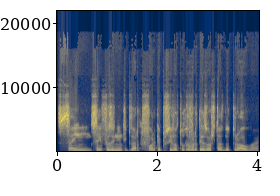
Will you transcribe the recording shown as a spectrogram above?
sem, sem fazer nenhum tipo de arte de fork, é possível tu reverteres ao estado natural, não é?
